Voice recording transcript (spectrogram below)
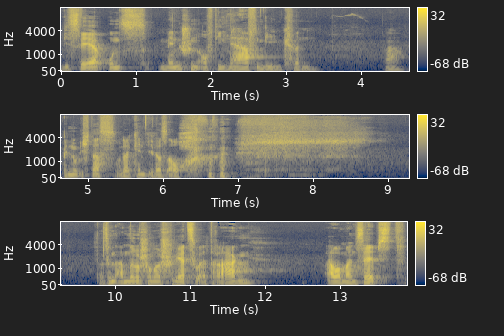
wie sehr uns Menschen auf die Nerven gehen können. Ja, bin nur ich das oder kennt ihr das auch? da sind andere schon mal schwer zu ertragen, aber man selbst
